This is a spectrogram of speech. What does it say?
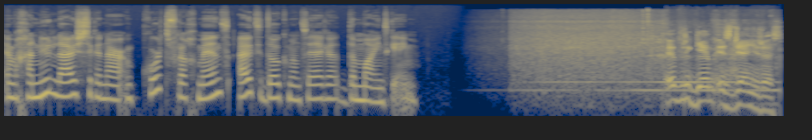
En we gaan nu luisteren naar een kort fragment uit de documentaire The Mind Game. Every game is dangerous.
